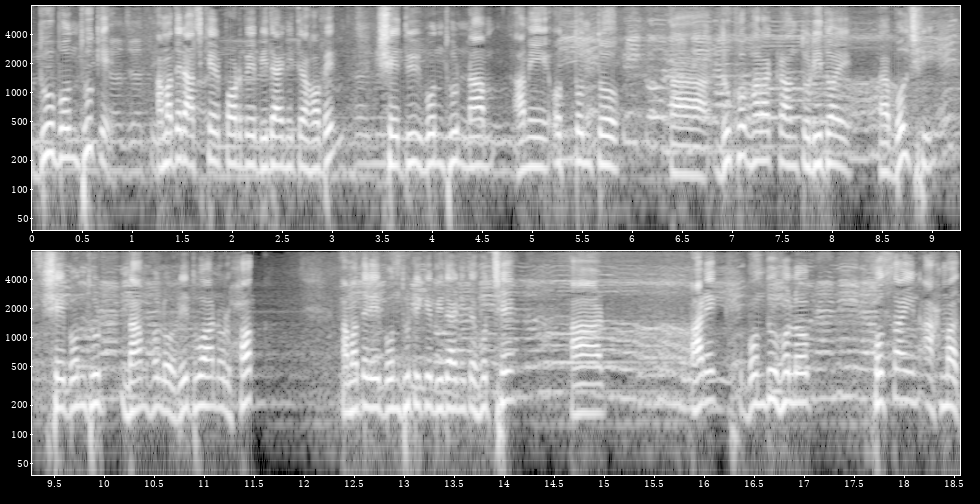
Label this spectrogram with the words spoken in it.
দু বন্ধুকে আমাদের আজকের পর্বে বিদায় নিতে হবে সেই দুই বন্ধুর নাম আমি অত্যন্ত আহ, দুঃখ ভারাক্রান্ত হৃদয়ে বলছি। সেই বন্ধুর নাম হলো রিদওয়ানুল হক। আমাদের এই বন্ধুটিকে বিদায় নিতে হচ্ছে। আর আরেক বন্ধু হলো হোসাইন আহমদ।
